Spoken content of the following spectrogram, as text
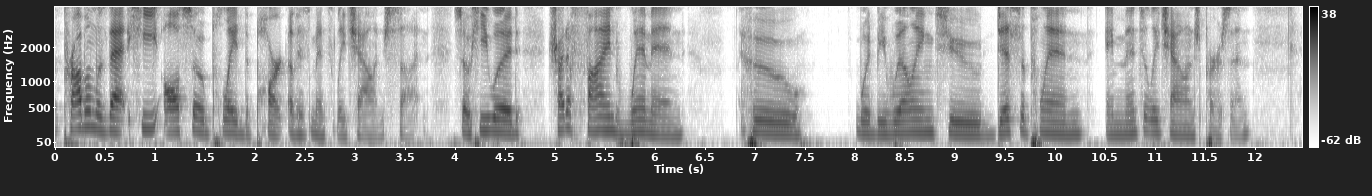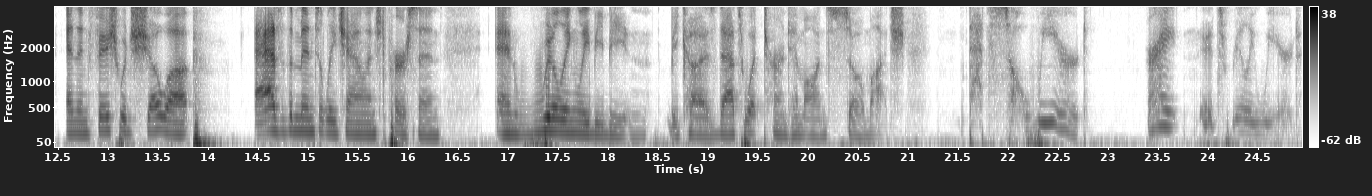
problem was that he also played the part of his mentally challenged son. So he would try to find women who would be willing to discipline a mentally challenged person. And then Fish would show up as the mentally challenged person and willingly be beaten because that's what turned him on so much. That's so weird right? It's really weird.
